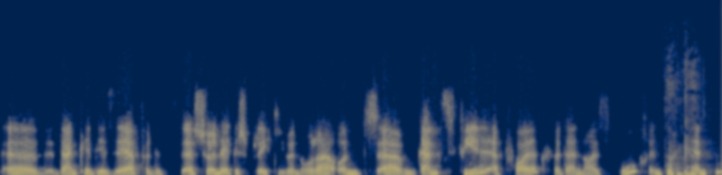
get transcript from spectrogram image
Äh, danke dir sehr für das äh, schöne Gespräch, liebe Nora, und ähm, ganz viel Erfolg für dein neues Buch in guten Händen.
